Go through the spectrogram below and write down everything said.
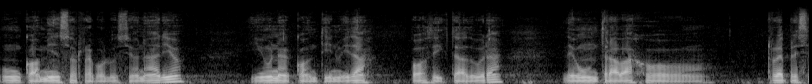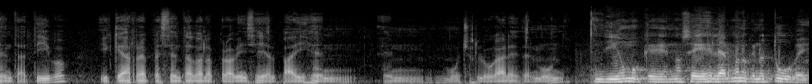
un comienzo revolucionario y una continuidad post dictadura de un trabajo representativo y que ha representado a la provincia y al país en, en muchos lugares del mundo. Digamos que, no sé, es el hermano que no tuve.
